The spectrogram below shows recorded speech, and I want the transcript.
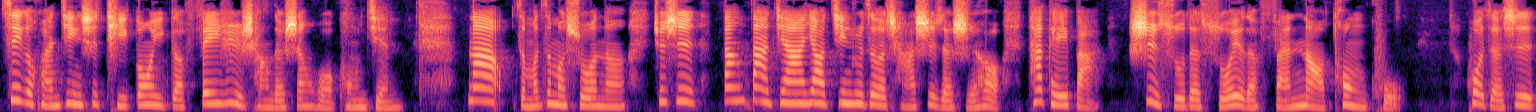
这个环境是提供一个非日常的生活空间。那怎么这么说呢？就是当大家要进入这个茶室的时候，他可以把世俗的所有的烦恼、痛苦。或者是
